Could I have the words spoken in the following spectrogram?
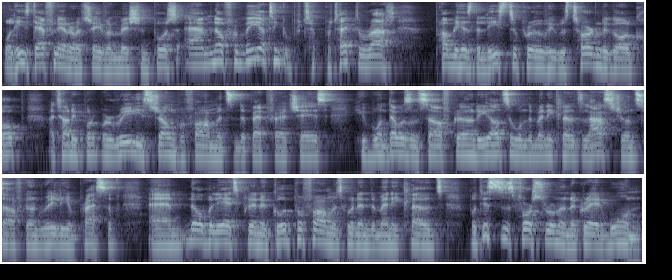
Well, he's definitely on a retrieval mission. But um, no, for me, I think Protectorat probably has the least to prove. He was third in the Gold Cup. I thought he put up a really strong performance in the Betfair Chase. He won that was on soft ground. He also won the Many Clouds last year on soft ground, really impressive. Um, Noble Yeats put in a good performance winning the Many Clouds, but this is his first run in a Grade One.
